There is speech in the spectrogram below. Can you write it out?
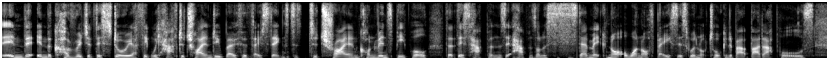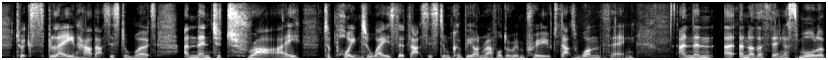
in the in the coverage of this story, I think we have to try and do both of those things to, to try and convince people that this happens. It happens on a systemic, not a one-off basis. We're not talking about bad apples. To explain how that system works, and then to try to point to ways that that system could be unravelled or improved. That's one thing, and then uh, another thing, a smaller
